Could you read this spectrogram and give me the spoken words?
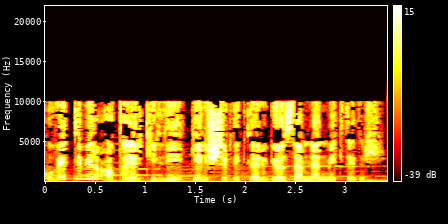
kuvvetli bir ataerkilliği geliştirdikleri gözlemlenmektedir.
